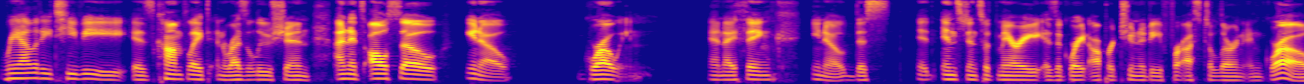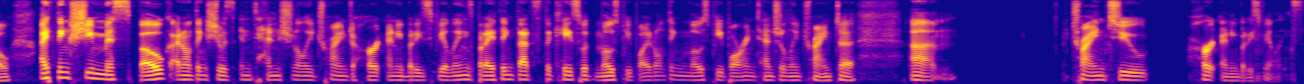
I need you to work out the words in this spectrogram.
reality TV is conflict and resolution, and it's also, you know, growing. And I think, you know, this instance with Mary is a great opportunity for us to learn and grow. I think she misspoke. I don't think she was intentionally trying to hurt anybody's feelings, but I think that's the case with most people. I don't think most people are intentionally trying to um trying to hurt anybody's feelings.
